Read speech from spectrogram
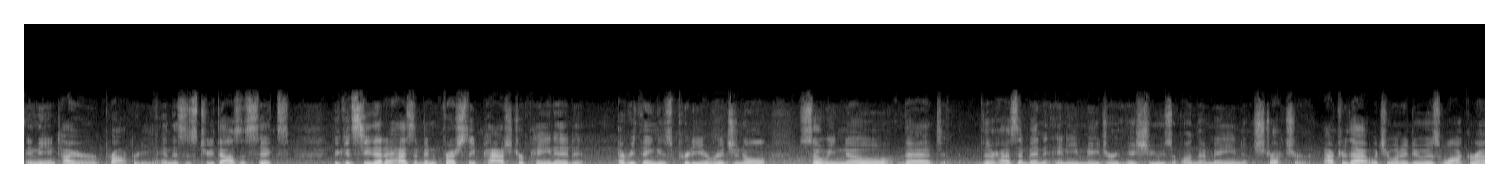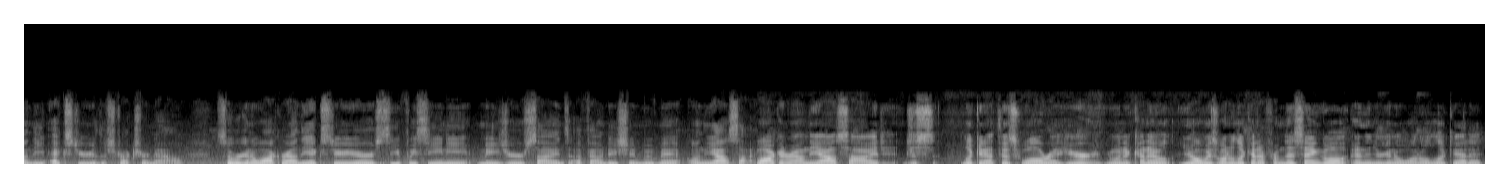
in the entire property. And this is 2006 you can see that it hasn't been freshly patched or painted. Everything is pretty original. So we know that there hasn't been any major issues on the main structure. After that, what you wanna do is walk around the exterior of the structure now. So we're gonna walk around the exterior, see if we see any major signs of foundation movement on the outside. Walking around the outside, just looking at this wall right here, you wanna kind of, you always wanna look at it from this angle, and then you're gonna wanna look at it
